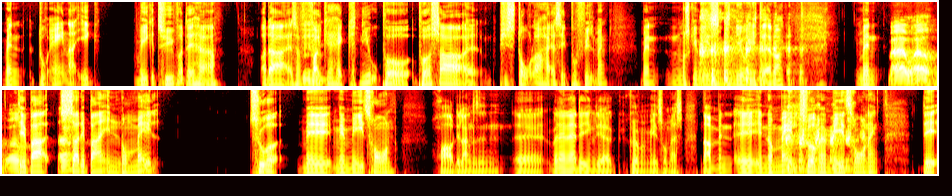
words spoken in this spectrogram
men du aner ikke, hvilke typer det her er. Og der, altså, mm. folk kan have kniv på, på sig, øh, pistoler har jeg set på film, ikke? men måske mest kniv i Danmark. Men well, well, well. det er bare, Ja. så er det bare en normal tur med, med metroen. Wow, det er lang tid siden. Øh, hvordan er det egentlig at køre med metro, Mads? Nå, men øh, en normal tur med metroen, ikke? det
